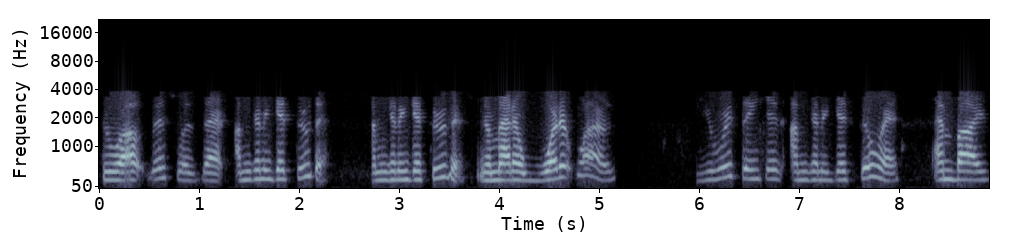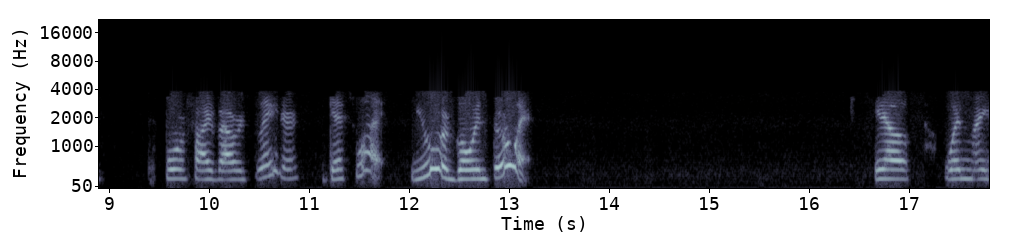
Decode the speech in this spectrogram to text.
throughout this was that I'm going to get through this. I'm going to get through this. No matter what it was, you were thinking, I'm going to get through it. And by four or five hours later, guess what? You were going through it. You know, when my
